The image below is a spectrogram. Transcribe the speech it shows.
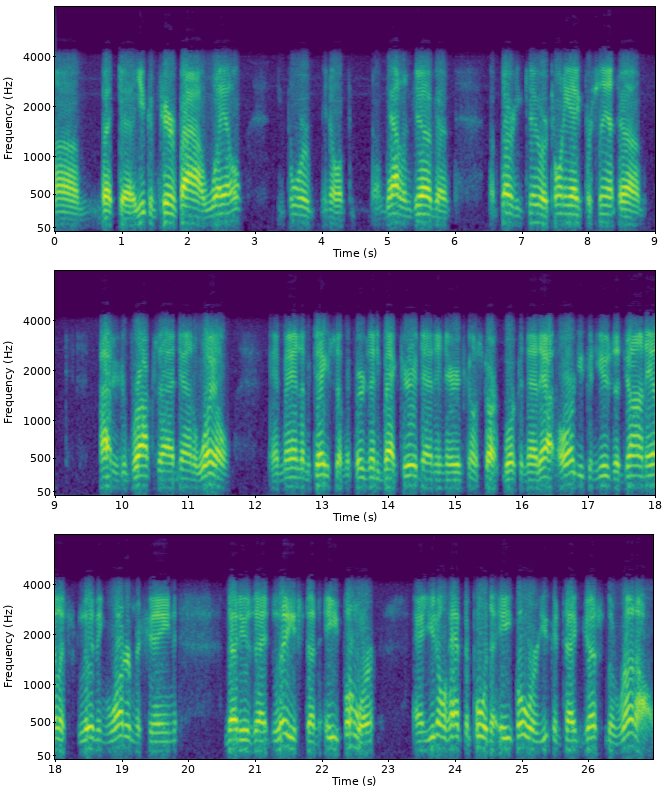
Um, but uh, you can purify a well. You pour, you know, a, a gallon jug of, of 32 or 28 percent uh, hydrogen peroxide down a well and man, let me tell you something. If there's any bacteria down in there, it's going to start working that out. Or you can use a John Ellis living water machine that is at least an E4, and you don't have to pour the E4. You can take just the runoff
